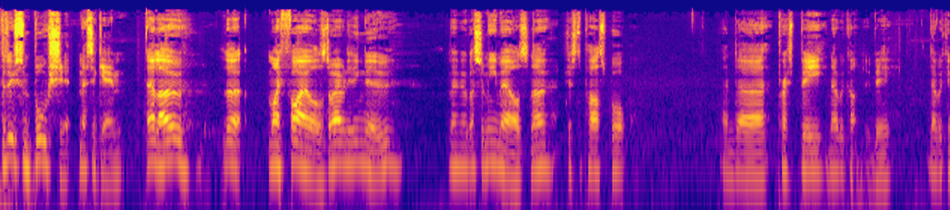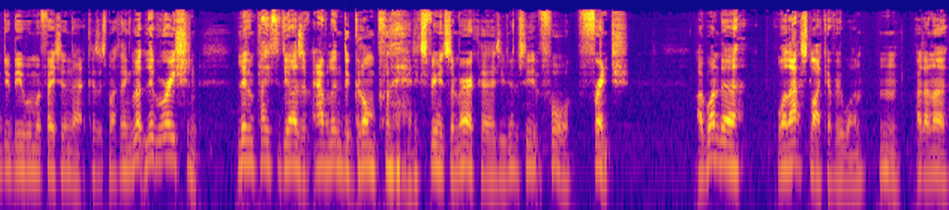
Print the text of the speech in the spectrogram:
to do some bullshit metagame. hello. Look, my files. Do I have anything new? Maybe I've got some emails. No, just the passport. And uh, press B. No, we can't do B. No, we can do B when we're facing that because it's my thing. Look, liberation. Live and play through the eyes of Aveline de Grandpré and experience America as you've never seen it before. French. I wonder what that's like, everyone. Hmm, I don't know.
